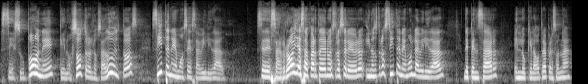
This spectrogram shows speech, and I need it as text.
se supone que nosotros los adultos sí tenemos esa habilidad. Se desarrolla esa parte de nuestro cerebro y nosotros sí tenemos la habilidad de pensar en lo que la otra persona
